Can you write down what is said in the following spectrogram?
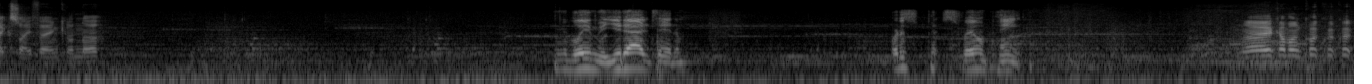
X I think on there. You believe me, you'd agitate him. What is spray on paint? No, come on, quick, quick, quick.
